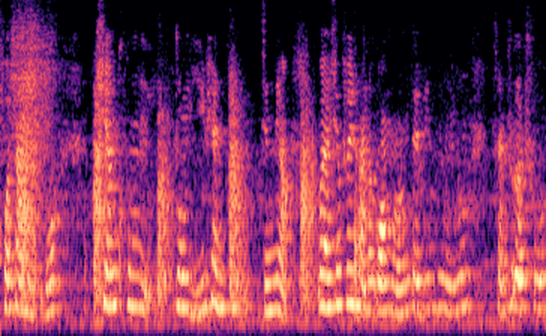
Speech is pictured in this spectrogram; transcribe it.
扩散了很多，天空中一片晶晶亮，外星飞船的光芒在冰晶中散射出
